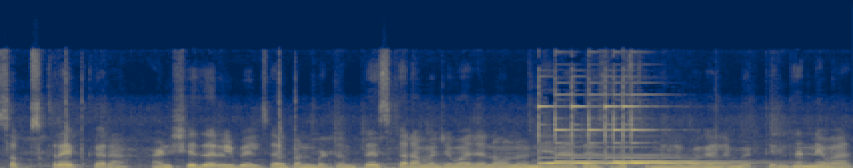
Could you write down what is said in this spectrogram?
सबस्क्राईब करा आणि शेजारील बेलचं आयकॉन बटन प्रेस करा. म्हणजे माझ्या नवनवीन येणाऱ्या रेसिपीज तुम्हाला बघायला मिळतील. धन्यवाद.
